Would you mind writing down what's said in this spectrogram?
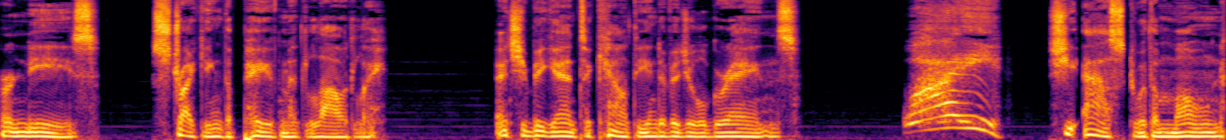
her knees striking the pavement loudly, and she began to count the individual grains. Why? She asked with a moan.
